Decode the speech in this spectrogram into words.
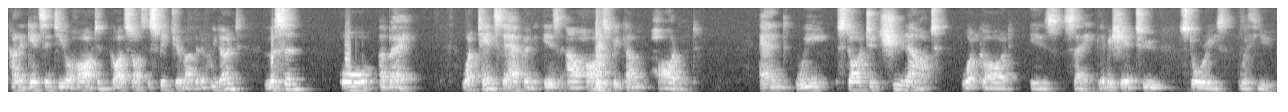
kind of gets into your heart and God starts to speak to you about that, if we don't listen or obey, what tends to happen is our hearts become hardened and we start to tune out what God is saying. Let me share two stories with you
